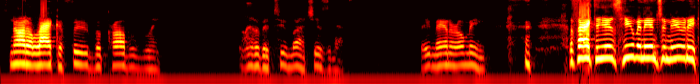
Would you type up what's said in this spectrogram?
it's not a lack of food, but probably a little bit too much, isn't it? Say man or oh me. The fact is, human ingenuity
